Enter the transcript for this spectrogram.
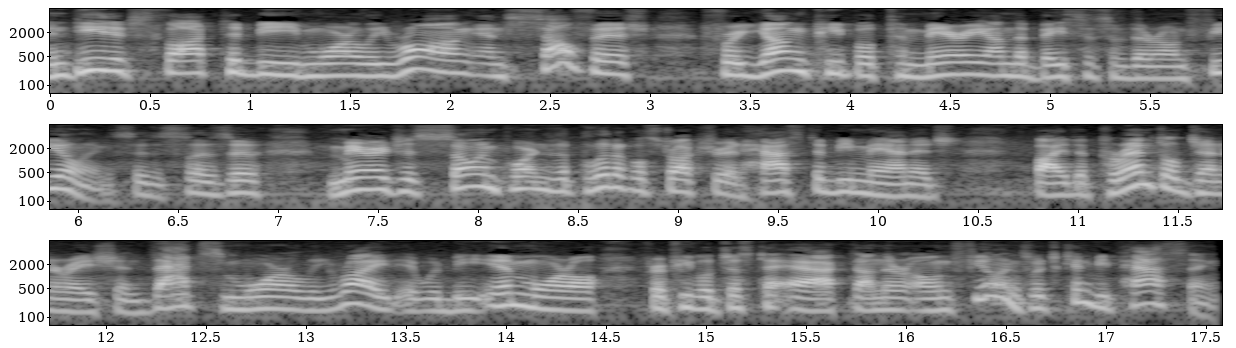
Indeed, it's thought to be morally wrong and selfish for young people to marry on the basis of their own feelings. It says that marriage is so important to the political structure, it has to be managed by the parental generation, that's morally right. It would be immoral for people just to act on their own feelings, which can be passing,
